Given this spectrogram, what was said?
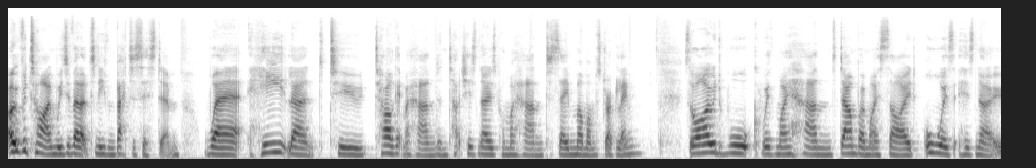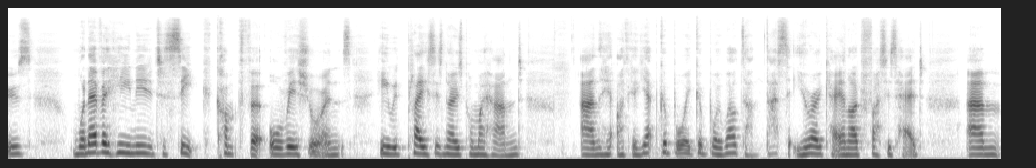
over time, we developed an even better system where he learnt to target my hand and touch his nose upon my hand to say, Mum, I'm struggling. So I would walk with my hand down by my side, always at his nose. Whenever he needed to seek comfort or reassurance, he would place his nose upon my hand and I'd go, Yep, good boy, good boy, well done, that's it, you're okay. And I'd fuss his head. Um,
